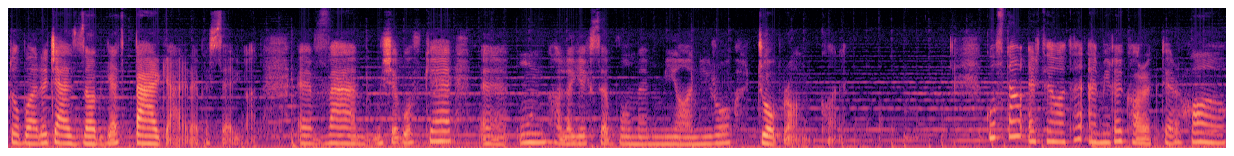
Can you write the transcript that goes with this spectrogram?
دوباره جذابیت برگرده به سریال. و میشه گفت که اون حالا یک سوم میانی رو جبران می‌کنه. گفتم ارتباط عمیق کاراکترها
